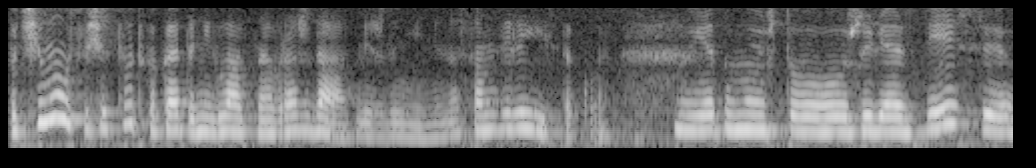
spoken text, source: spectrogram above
Почему существует какая-то негласная вражда между ними? На самом деле есть такое. Ну, я думаю, что живя здесь, э,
